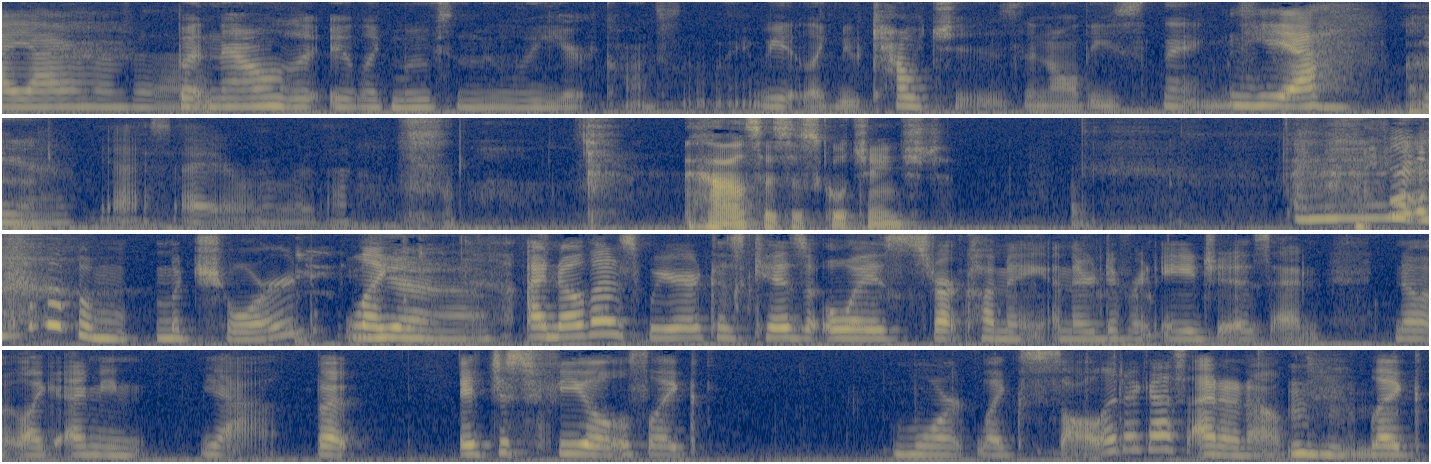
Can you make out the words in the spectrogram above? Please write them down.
Stuff. yeah, I remember that. But now it like moves in the middle of the year constantly. We get like new couches and all these things. yeah. Uh-huh. Yeah. Yes, I remember that. How else has the school changed? I mean, I feel like it kind of matured. Like yeah. I know that it's weird because kids always start coming and they're different ages and no, like I mean, yeah, but it just feels like more like solid. I guess I don't know. hmm Like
